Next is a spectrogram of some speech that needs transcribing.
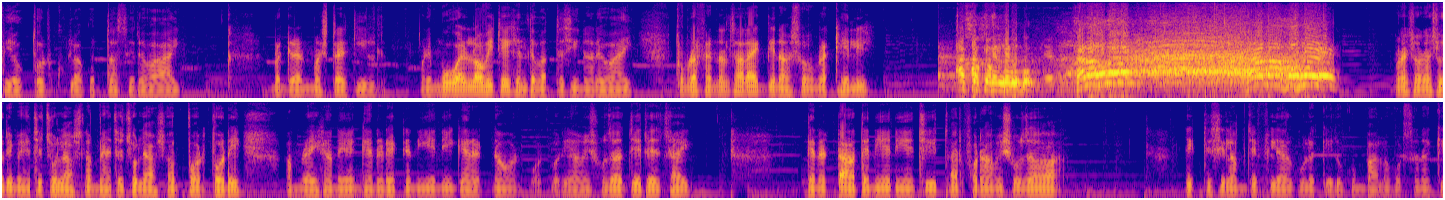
বিরক্তগুলা করতেছে রে ভাই। আমরা গ্র্যান্ড মাস্টার কি মানে মোবাইল লবিতে খেলতে পারতেছি না রে ভাই। তোমরা প্যানেল ছাড়া একদিন আসো আমরা খেলি। আসো খেলব। খেলা হবে! খেলা হবে! আমরা সরাসরি ম্যাচে চলে আসলাম। ম্যাচে চলে আসার পর পরেই আমরা এখানে গ্যানেট একটা নিয়ে নিই। গ্যানেট নেওয়ার পর পরই আমি সোজা যেতে চাই। গ্যানেটটা হাতে নিয়ে নিয়েছি, তারপরে আমি সোজা দেখতেছিলাম যে প্লেয়ারগুলো কীরকম ভালো করছে নাকি,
